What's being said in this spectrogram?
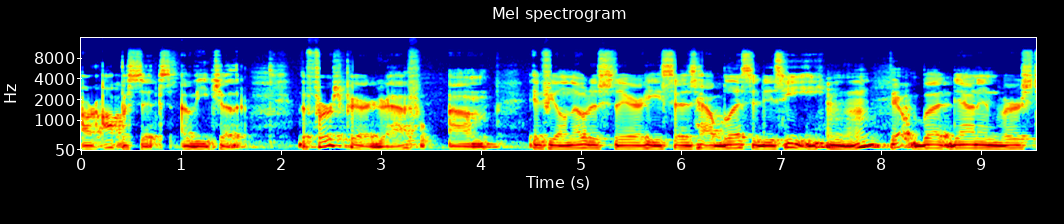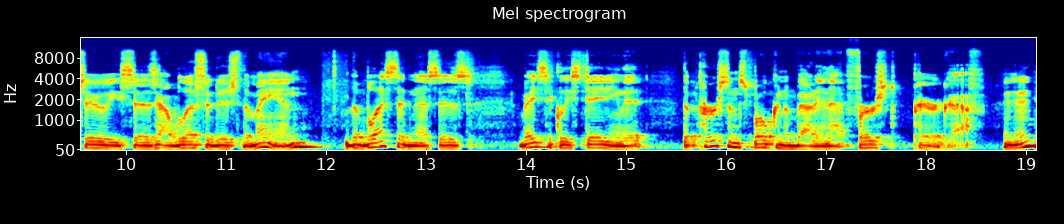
are opposites of each other. The first paragraph, um, if you'll notice there, he says, How blessed is he. Mm-hmm. Yep. But down in verse 2, he says, How blessed is the man. The blessedness is basically stating that the person spoken about in that first paragraph mm-hmm.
